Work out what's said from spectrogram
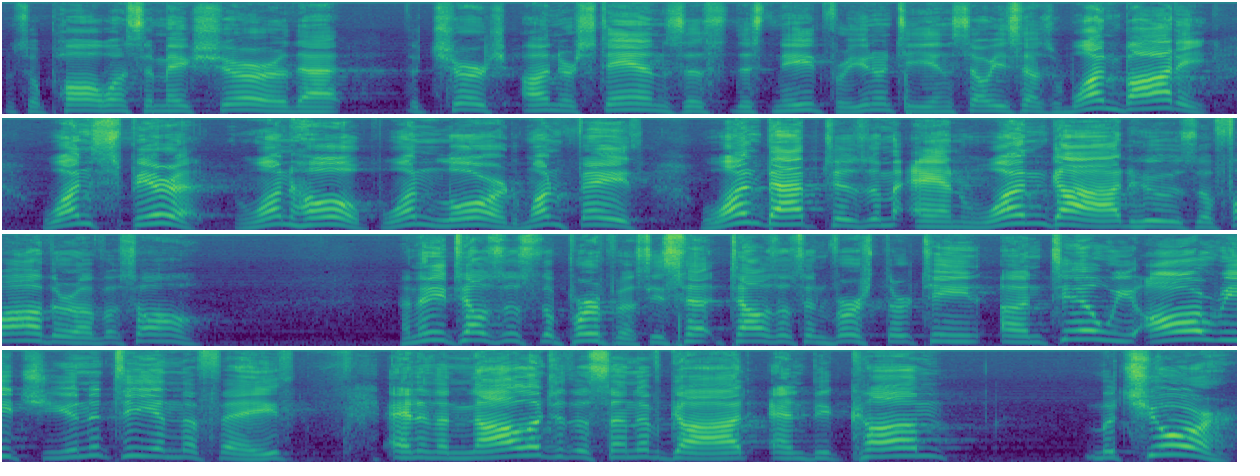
And so Paul wants to make sure that the church understands this, this need for unity. And so he says, one body, one spirit, one hope, one Lord, one faith, one baptism, and one God who is the Father of us all. And then he tells us the purpose. He tells us in verse 13, until we all reach unity in the faith and in the knowledge of the Son of God and become mature,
